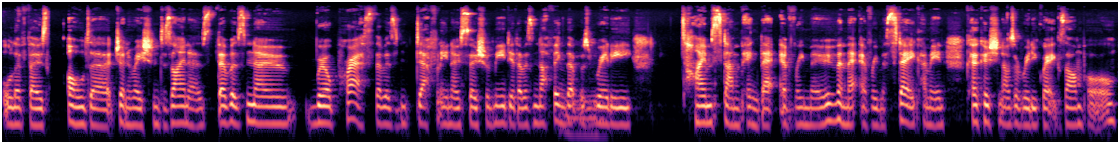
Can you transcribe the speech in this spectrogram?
all of those older generation designers, there was no real press. There was definitely no social media. There was nothing that was mm. really time stamping their every move and their every mistake. I mean, Coco Chanel's a really great example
